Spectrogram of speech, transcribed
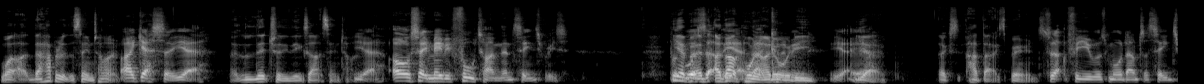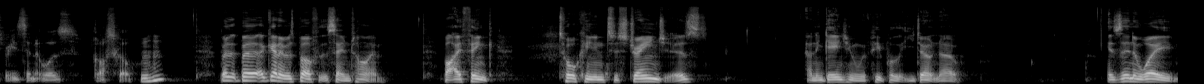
Well, that happened at the same time. I guess so, yeah. Like, literally the exact same time. Yeah. Oh, say maybe full time then Sainsbury's. yeah, but at, at that yeah, point, I'd already been- yeah, yeah, ex- had that experience. So that for you was more down to Sainsbury's than it was Glasgow. Hmm. But but again, it was both at the same time. But I think talking to strangers and engaging with people that you don't know is in a way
